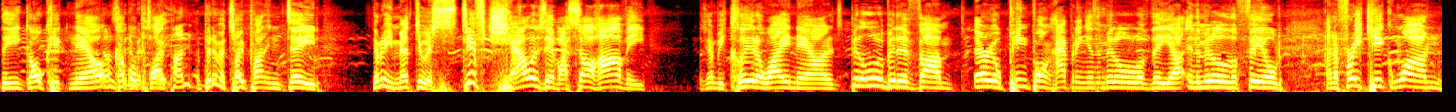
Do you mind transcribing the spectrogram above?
the goal kick now. A couple bit of a play- toe punt. a bit of a toe punt indeed. It's going to be met to a stiff challenge there by Saul Harvey. It's going to be cleared away now. And it's been a little bit of um, aerial ping pong happening in the middle of the uh, in the middle of the field, and a free kick won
